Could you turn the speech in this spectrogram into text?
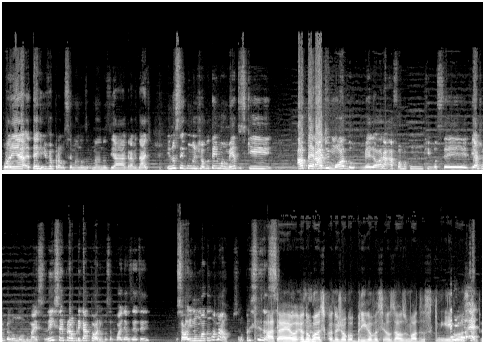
Porém, é, é terrível para você manusear a gravidade. E no segundo jogo tem momentos que alterar de modo melhora a forma com que você viaja pelo mundo, mas nem sempre é obrigatório. Você pode, às vezes, só ir no modo normal. Você não precisa. Ah, tá. Eu, eu não gosto quando o jogo obriga você a usar os modos que ninguém tem, gosta. É, tá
